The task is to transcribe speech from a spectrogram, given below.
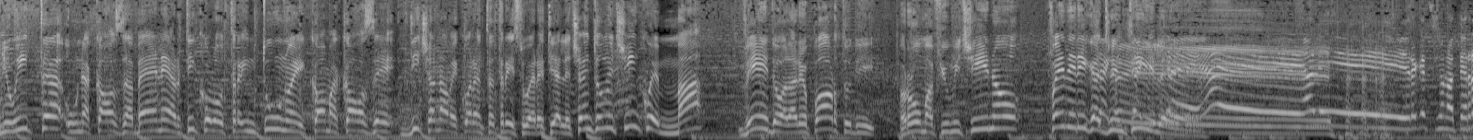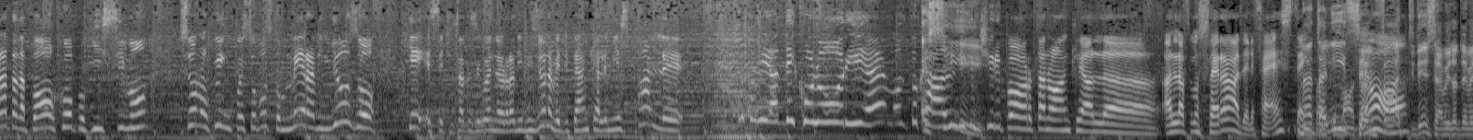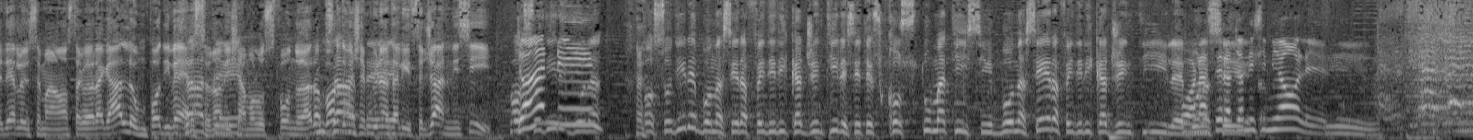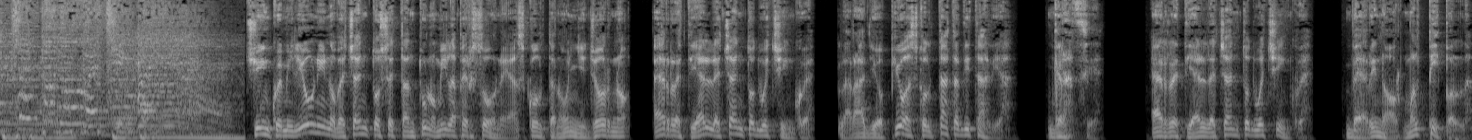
New Hit, una cosa bene, articolo 31 e coma cose 1943 su RTL 1025, ma vedo all'aeroporto di Roma Fiumicino Federica Gentile. Eh! Ragazzi, sono atterrata da poco, pochissimo. Sono qui in questo posto meraviglioso che se ci state seguendo in radiovisione vedete anche alle mie spalle così ha dei colori eh, molto Eh caldi sì. che ci riportano anche al- all'atmosfera delle feste. in Natalizia, modo, no? infatti, noi siamo abituati a vederlo insieme alla nostra Gloria Gallo, un po' diverso, no? diciamo lo sfondo dell'aeroporto, invece è più Scusate. natalizio. Gianni, sì. Posso dire, buona- posso dire buonasera Federica Gentile, siete scostumatissimi. Buonasera Federica Gentile. Buonasera Gianni Simioli. Mm. 5 milioni 971 mila persone ascoltano ogni giorno RTL 1025, la radio più ascoltata d'Italia. Grazie. RTL 1025. Very normal people.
